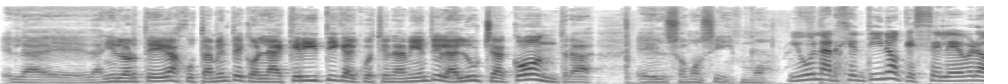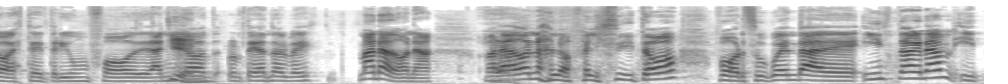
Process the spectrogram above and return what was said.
eh, Daniel Ortega justamente con la crítica, el cuestionamiento y la lucha contra el somocismo. Y un argentino que celebró este triunfo de Daniel Ortega en el Maradona. Maradona ah. lo felicitó por su cuenta de Instagram y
